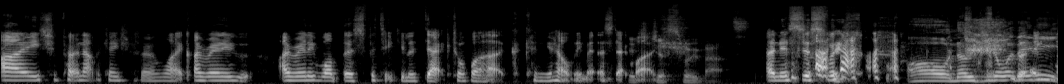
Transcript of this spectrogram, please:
I should put an application for him. Like, I really, I really want this particular deck to work. Can you help me make this deck it's work? It's just swoobats. And it's just with, Oh no! Do you know what they need?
